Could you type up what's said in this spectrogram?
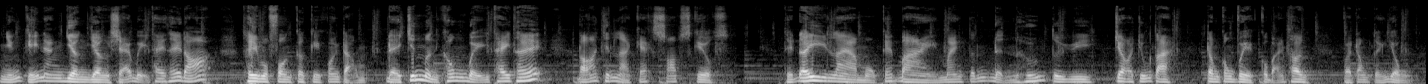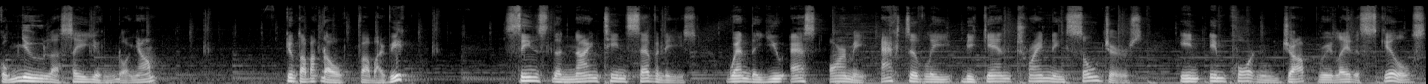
những kỹ năng dần dần sẽ bị thay thế đó thì một phần cực kỳ quan trọng để chính mình không bị thay thế đó chính là các soft skills. Thì đây là một cái bài mang tính định hướng tư duy cho chúng ta trong công việc của bản thân và trong tuyển dụng cũng như là xây dựng đội nhóm. Chúng ta bắt đầu vào bài viết. Since the 1970s, when the US Army actively began training soldiers in important job related skills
